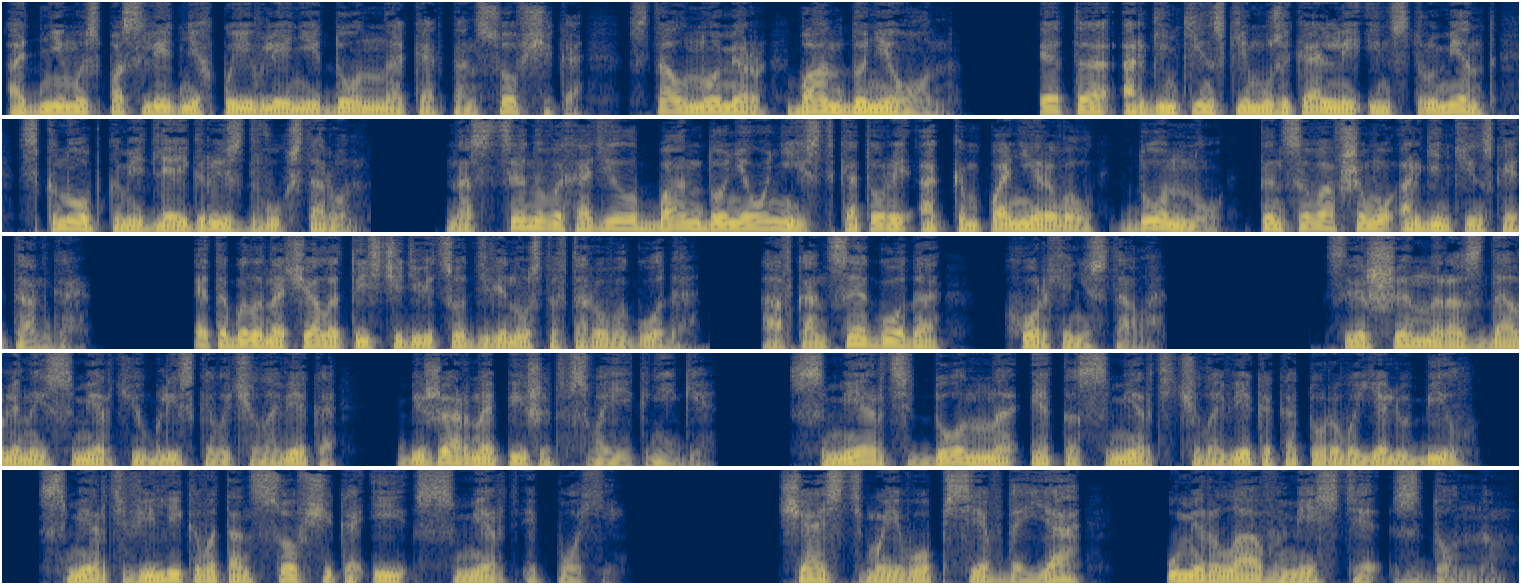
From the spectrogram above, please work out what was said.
Одним из последних появлений Донна как танцовщика стал номер «Бандонеон». Это аргентинский музыкальный инструмент с кнопками для игры с двух сторон. На сцену выходил бандонеонист, который аккомпанировал Донну, танцевавшему аргентинское танго. Это было начало 1992 года, а в конце года Хорхе не стало совершенно раздавленный смертью близкого человека, Бежар напишет в своей книге «Смерть Донна — это смерть человека, которого я любил, смерть великого танцовщика и смерть эпохи. Часть моего псевдо-я умерла вместе с Донном».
